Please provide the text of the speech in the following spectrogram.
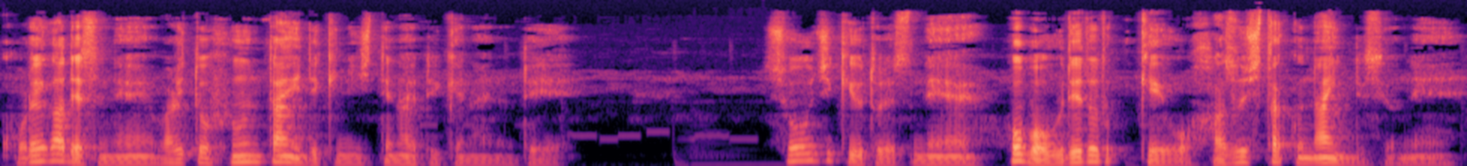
これがですね、割と分単位で気にしてないといけないので、正直言うとですね、ほぼ腕時計を外したくないんですよね。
